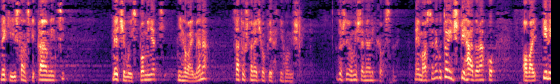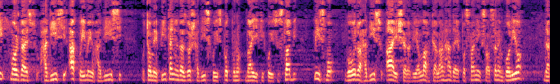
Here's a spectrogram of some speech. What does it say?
neki islamski pravnici nećemo ispominjati njihova imena, zato što nećemo prihvatiti njihovo mišljenje. Zato što njihovo mišljenje nema nikakve osnove. Nema osnove, nego to je štihad onako, ovaj, ili možda su hadisi, ako imaju hadisi, u tome pitanju da su došli hadisi koji su potpuno vajifi, koji su slabi. Mi smo govorili o hadisu Ajše radijallahu ta'ala anha da je poslanik sa osanem volio da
